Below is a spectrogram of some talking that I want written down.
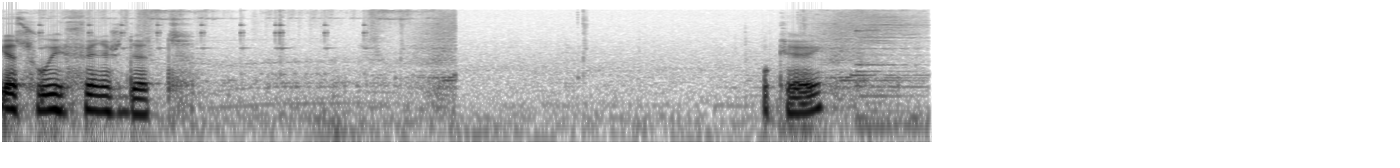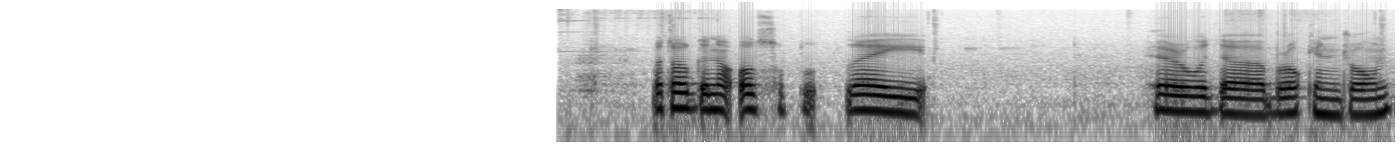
Yes, we finished it. Okay. But I'm gonna also play here with the broken drone.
